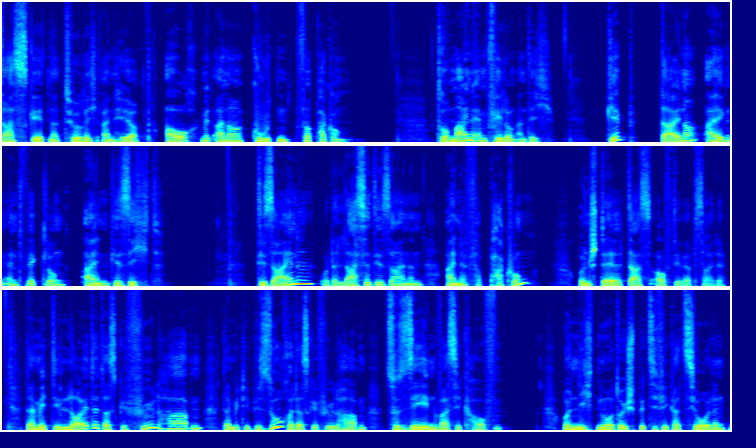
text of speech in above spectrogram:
das geht natürlich einher auch mit einer guten Verpackung. Drum meine Empfehlung an dich. Gib deiner Eigenentwicklung ein Gesicht. Designe oder lasse designen eine Verpackung und stell das auf die Webseite, damit die Leute das Gefühl haben, damit die Besucher das Gefühl haben, zu sehen, was sie kaufen und nicht nur durch Spezifikationen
